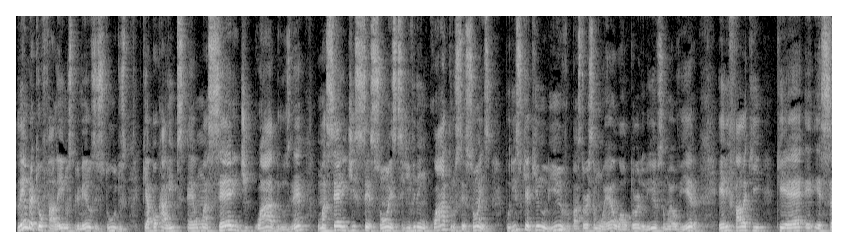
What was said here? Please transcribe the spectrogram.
Lembra que eu falei nos primeiros estudos que Apocalipse é uma série de quadros, né? Uma série de sessões que se dividem em quatro sessões. Por isso que aqui no livro, pastor Samuel, o autor do livro, Samuel Vieira, ele fala que que é esse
